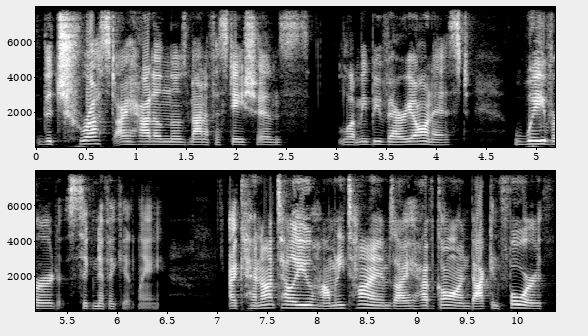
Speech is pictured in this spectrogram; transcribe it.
the trust I had on those manifestations, let me be very honest, wavered significantly. I cannot tell you how many times I have gone back and forth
